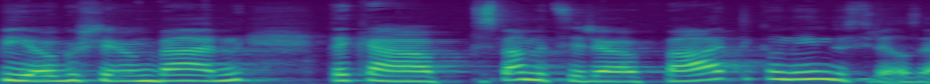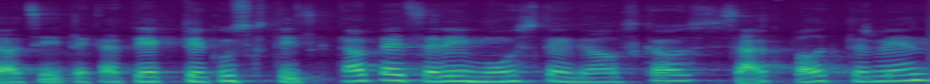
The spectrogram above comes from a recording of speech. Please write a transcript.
pieaugušie un bērni. Tā kā, tas pamats ir pārtika un industrializācija. Tiek, tiek uzskatīts, ka tāpēc arī mūsu galvaskausi sāk palikt ar vien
